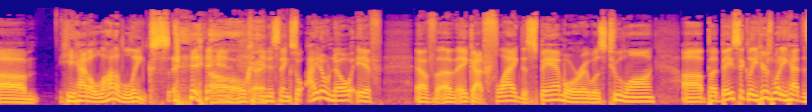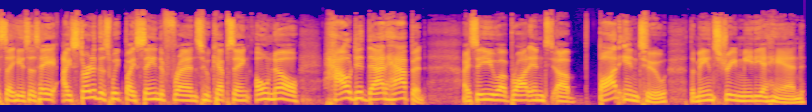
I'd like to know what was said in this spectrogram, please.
um, he had a lot of links in, Oh, okay. in his thing. So I don't know if if uh, it got flagged as spam or it was too long. Uh, but basically, here's what he had to say. He says, "Hey, I started this week by saying to friends who kept saying, "Oh no, how did that happen?" I see you uh, brought in uh, bought into the mainstream media hand,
